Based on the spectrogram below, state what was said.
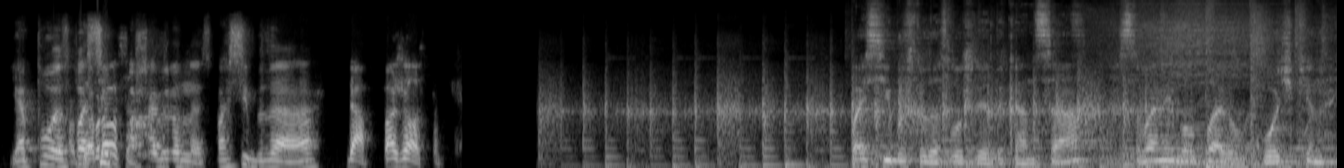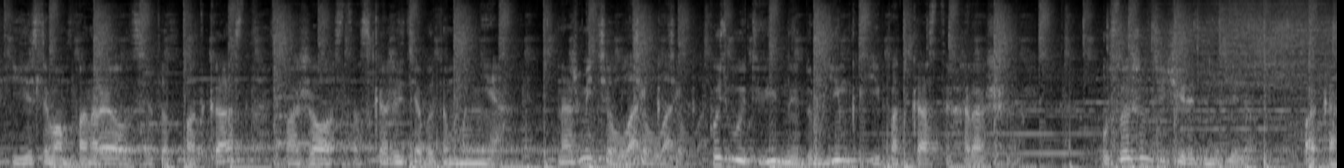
Я понял. Спасибо, Паша, огромное. Спасибо, да. А. Да, пожалуйста. Спасибо, что дослушали до конца. С вами был Павел Кочкин. Если вам понравился этот подкаст, пожалуйста, скажите об этом мне. Нажмите лайк. лайк. Пусть будет видно и другим, какие подкасты хороши. Услышимся через неделю. Пока.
